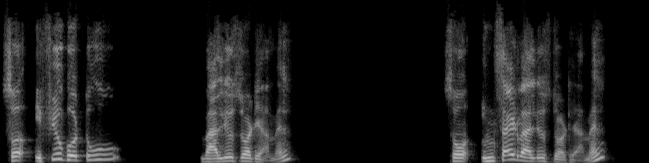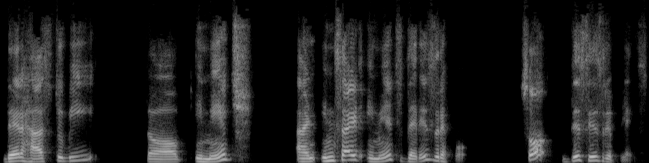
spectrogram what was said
So if you go to values.yaml. So inside values.yaml, there has to be the image and inside image, there is repo. So this is replaced.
